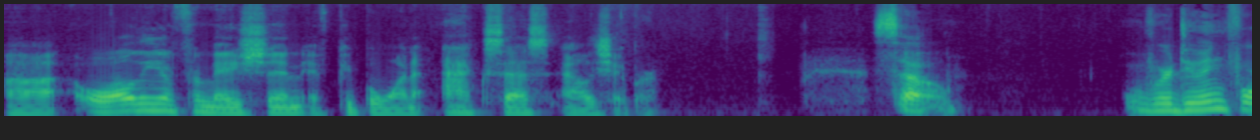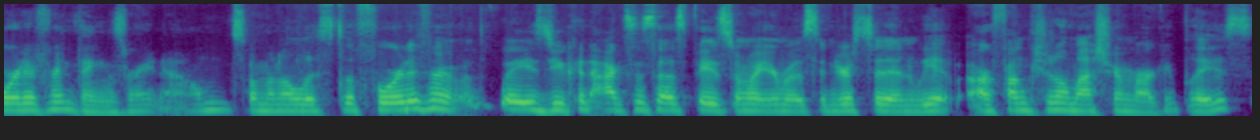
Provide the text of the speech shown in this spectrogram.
Uh, all the information if people want to access Ali Shaper. So we're doing four different things right now. So I'm going to list the four different ways you can access us based on what you're most interested in. We have our functional mushroom marketplace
